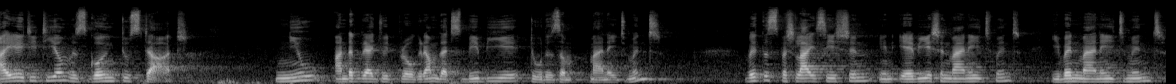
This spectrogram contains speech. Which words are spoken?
IITTM is going to start new undergraduate program that's BBA Tourism Management with specialization in aviation management, event management,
